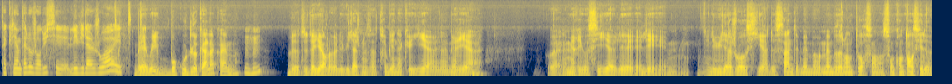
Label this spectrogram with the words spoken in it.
Ta clientèle aujourd'hui, c'est les villageois et ben Oui, beaucoup de locales quand même. Mm-hmm. D'ailleurs, le, village nous a très bien accueillis, euh, la mairie, euh, la mairie aussi, les, les, les, villageois aussi de Sainte et même, même aux alentours sont, sont contents aussi de,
